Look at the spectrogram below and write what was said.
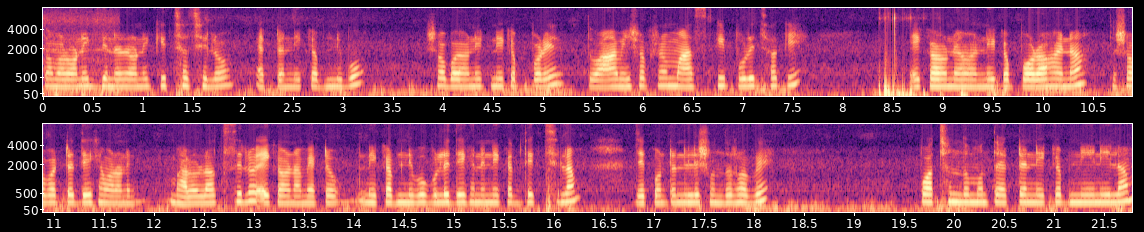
তো আমার অনেক দিনের অনেক ইচ্ছা ছিল একটা নিকাব নিব। সবাই অনেক নিকাব পরে, তো আমি সবসময় মাস্কই পরে থাকি। এই কারণে আমার নিকাব পরা হয় না। তো সবারটা দেখে আমার অনেক ভালো লাগছিল। এই কারণে আমি একটা মেকআপ নিব বলে এখানে মেকআপ দেখছিলাম যে কোনটা নিলে সুন্দর হবে। পছন্দ মতো একটা মেকআপ নিয়ে নিলাম।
